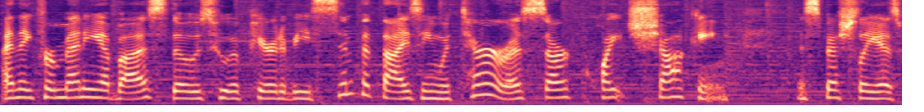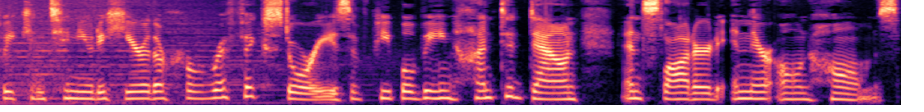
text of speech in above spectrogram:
I think for many of us, those who appear to be sympathizing with terrorists are quite shocking especially as we continue to hear the horrific stories of people being hunted down and slaughtered in their own homes.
